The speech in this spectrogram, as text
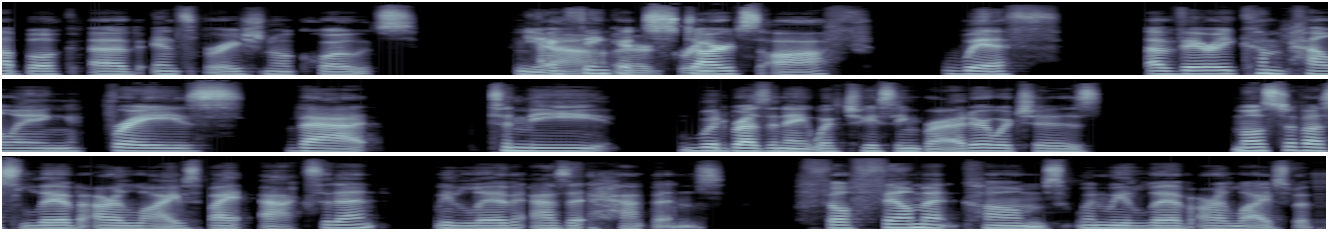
a book of inspirational quotes. Yeah. I think it starts great. off with a very compelling phrase that to me would resonate with Chasing Brighter, which is most of us live our lives by accident we live as it happens. Fulfillment comes when we live our lives with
